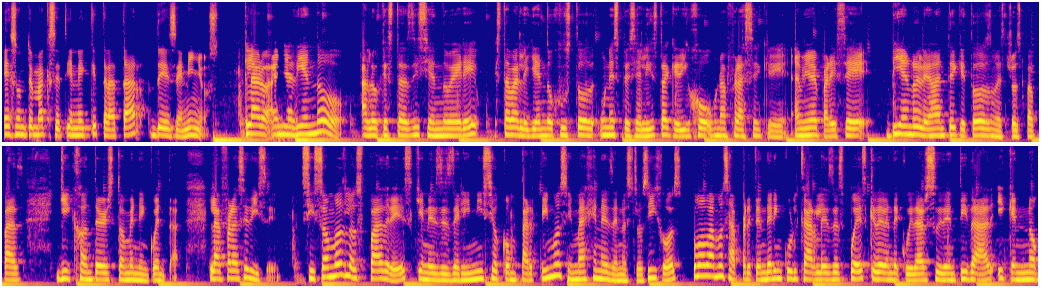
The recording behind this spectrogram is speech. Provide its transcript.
es un tema que se tiene que tratar desde niños. Claro, añadiendo a lo que estás diciendo, Ere, estaba leyendo justo un especialista que dijo una frase que a mí me parece bien relevante que todos nuestros papás geek hunters tomen en cuenta. La frase dice, si somos los padres quienes desde el inicio compartimos imágenes de nuestros hijos, ¿cómo vamos a pretender inculcarles después que deben de cuidar su identidad y que no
